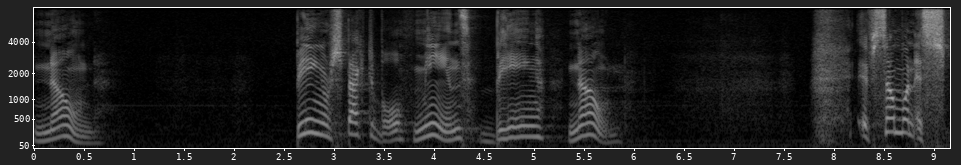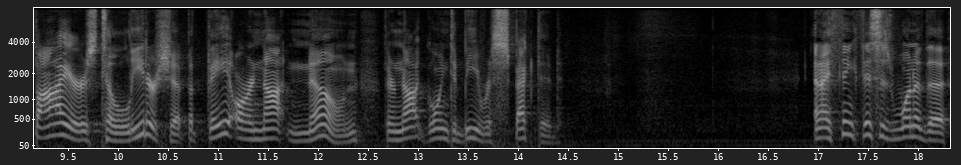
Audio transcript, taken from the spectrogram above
known. Being respectable means being known. If someone aspires to leadership, but they are not known, they're not going to be respected. And I think this is one of the,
